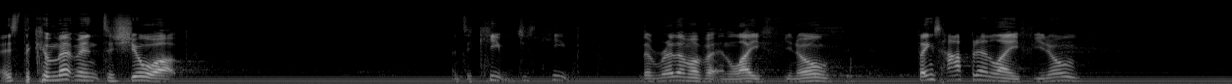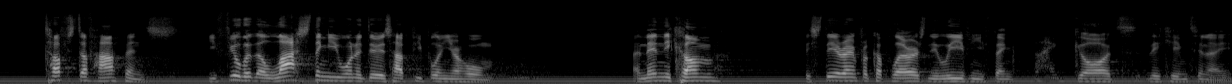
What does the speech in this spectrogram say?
it's the commitment to show up and to keep, just keep the rhythm of it in life, you know? Things happen in life, you know? Tough stuff happens. You feel that the last thing you want to do is have people in your home. And then they come, they stay around for a couple hours and they leave, and you think, thank God they came tonight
